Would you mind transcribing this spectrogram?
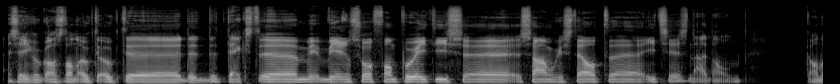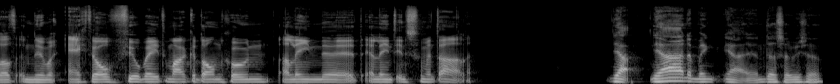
En zeker ook als dan ook de, ook de, de, de tekst eh, weer een soort van poëtisch eh, samengesteld iets is. Nou, dan kan dat een nummer echt wel veel beter maken dan gewoon alleen, de, alleen het instrumentale. Ja, ja, dat ben ik, ja, dat sowieso.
